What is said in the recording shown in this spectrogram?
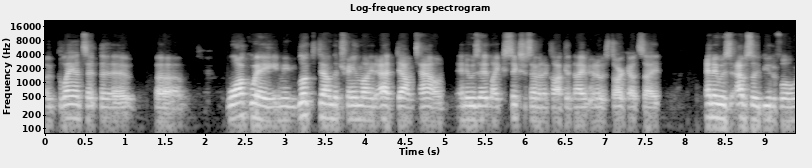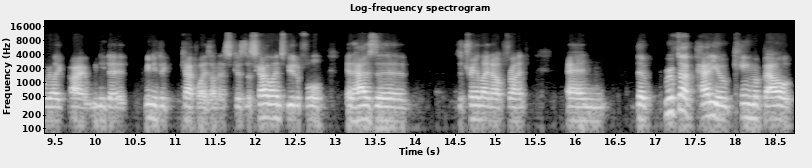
a glance at the uh, walkway. And we looked down the train line at downtown and it was at like six or seven o'clock at night when it was dark outside. And it was absolutely beautiful. And we were like, all right, we need to, we need to capitalize on this because the skyline's beautiful. It has the, the train line out front and the rooftop patio came about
